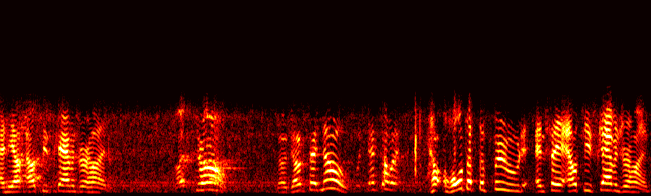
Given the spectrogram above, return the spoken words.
and yell LT Scavenger Hunt. Let's go! No, don't say no. That's not what. Hold up the food and say LT Scavenger Hunt.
